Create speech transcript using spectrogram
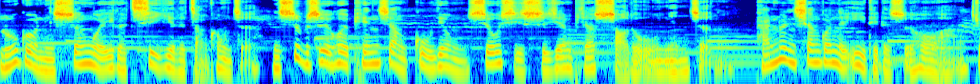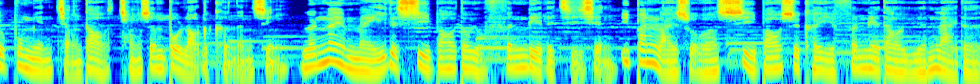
如果你身为一个企业的掌控者，你是不是会偏向雇佣休息时间比较少的无眠者呢？谈论相关的议题的时候啊，就不免讲到长生不老的可能性。人类每一个细胞都有分裂的极限，一般来说，细胞是可以分裂到原来的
